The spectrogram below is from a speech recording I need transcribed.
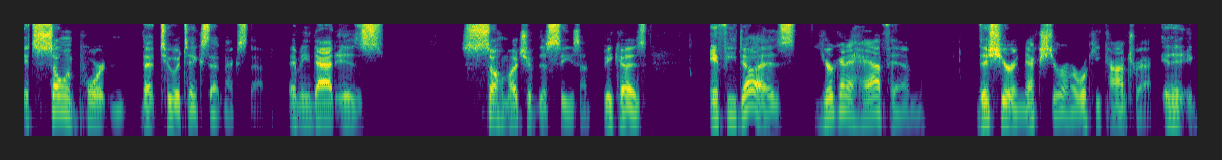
it's so important that Tua takes that next step. I mean, that is so much of this season because if he does, you're going to have him this year and next year on a rookie contract, and it, it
